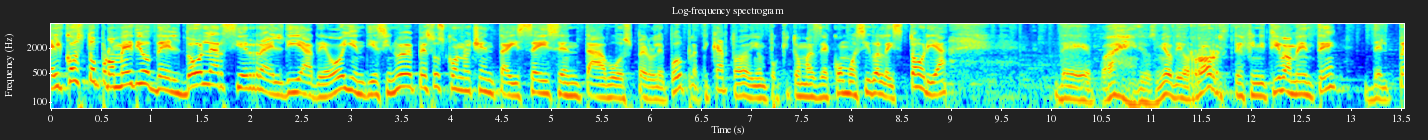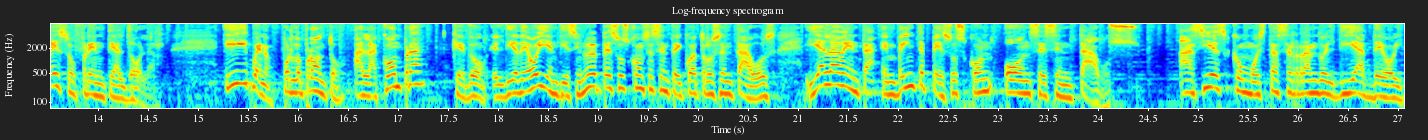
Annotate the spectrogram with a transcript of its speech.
El costo promedio del dólar cierra el día de hoy en 19 pesos con 86 centavos, pero le puedo platicar todavía un poquito más de cómo ha sido la historia de, ay Dios mío, de horror definitivamente del peso frente al dólar. Y bueno, por lo pronto, a la compra quedó el día de hoy en 19 pesos con 64 centavos y a la venta en 20 pesos con 11 centavos. Así es como está cerrando el día de hoy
